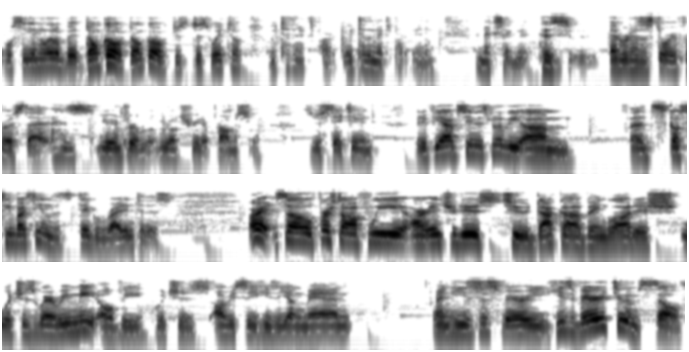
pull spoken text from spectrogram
We'll see you in a little bit. Don't go. Don't go. Just just wait till wait till the next part. Wait till the next part in the next segment because Edward has a story for us that is you're in for a real treat. I promise you. So just stay tuned. But if you have seen this movie, um, let's go scene by scene. Let's dig right into this. All right, so first off, we are introduced to Dhaka, Bangladesh, which is where we meet Ovi, which is obviously he's a young man, and he's just very he's very to himself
